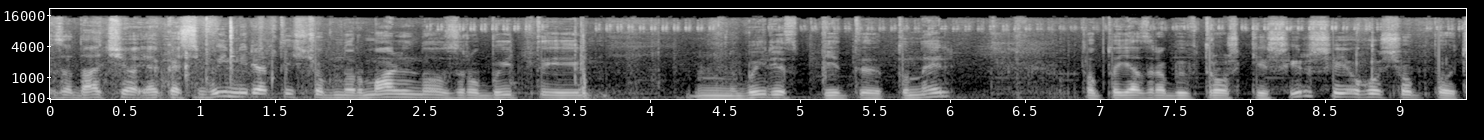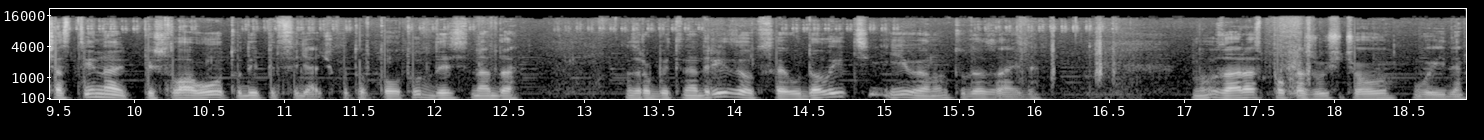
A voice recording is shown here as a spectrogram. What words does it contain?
задача якась виміряти, щоб нормально зробити виріз під е, тунель. Тобто я зробив трошки ширше його, щоб частина пішла о, туди під сидячку. Тобто тут десь треба зробити надрізи, оце удалити і воно туди зайде. Ну, зараз покажу, що вийде.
